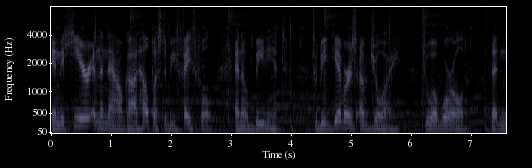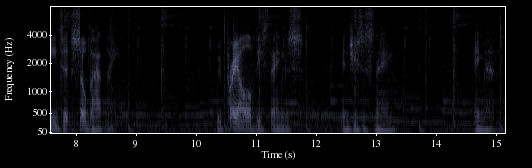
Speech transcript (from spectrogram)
In the here and the now, God, help us to be faithful and obedient, to be givers of joy to a world that needs it so badly. We pray all of these things in Jesus' name. Amen.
